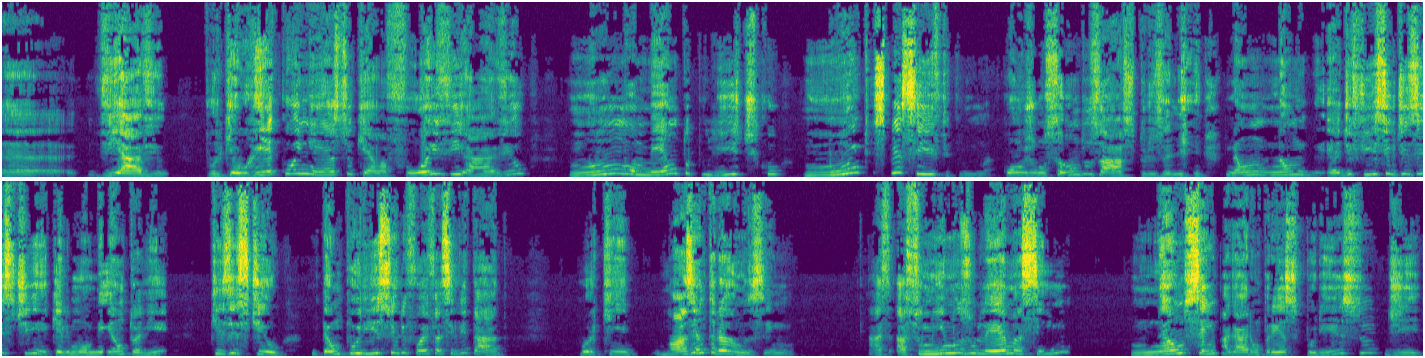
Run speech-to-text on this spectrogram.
uh, viável, porque eu reconheço que ela foi viável num momento político muito específico, uma conjunção dos astros ali. Não, não é difícil de existir aquele momento ali que existiu. Então, por isso ele foi facilitado porque nós entramos em assumimos o lema assim, não sem pagar um preço por isso, de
